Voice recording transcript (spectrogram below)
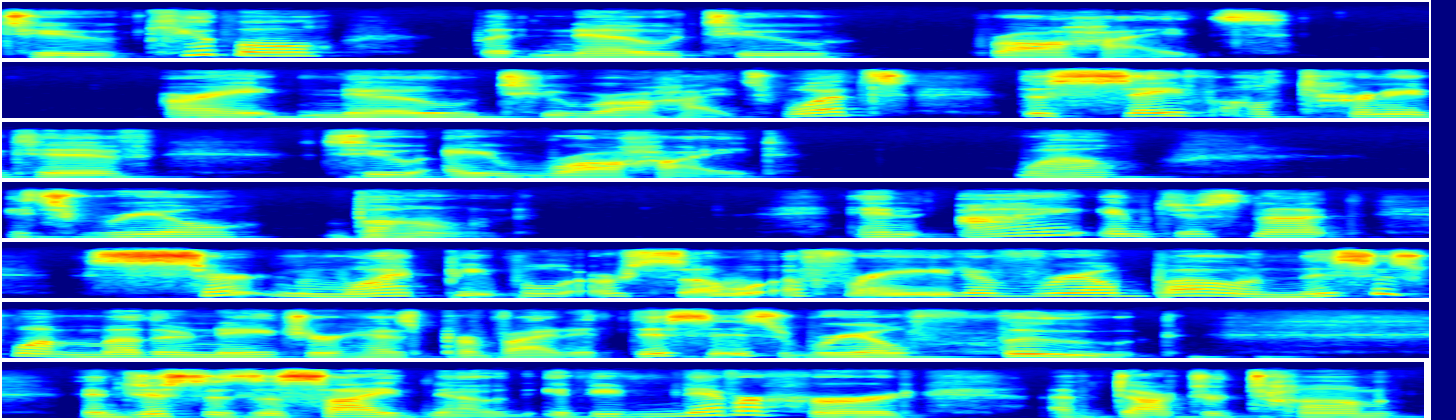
to kibble, but no to rawhides. All right. No to rawhides. What's the safe alternative to a rawhide? Well, it's real bone. And I am just not certain why people are so afraid of real bone. This is what Mother Nature has provided. This is real food. And just as a side note, if you've never heard of Dr. Tom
